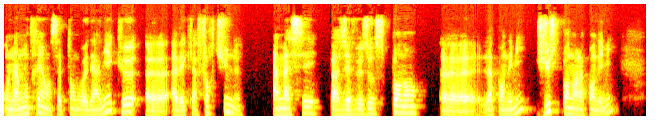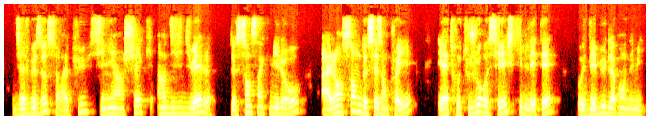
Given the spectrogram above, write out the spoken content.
On a montré en septembre dernier que avec la fortune amassée par Jeff Bezos pendant la pandémie, juste pendant la pandémie, Jeff Bezos aurait pu signer un chèque individuel de 105 000 euros à l'ensemble de ses employés et être toujours aussi riche qu'il l'était au début de la pandémie.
